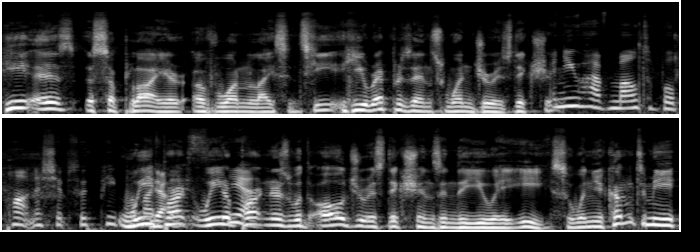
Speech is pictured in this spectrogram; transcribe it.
He is a supplier of one license. He he represents one jurisdiction. And you have multiple partnerships with people. we like part, this. we are Yeah. partners with all jurisdictions in the UAE. So when you come to me,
